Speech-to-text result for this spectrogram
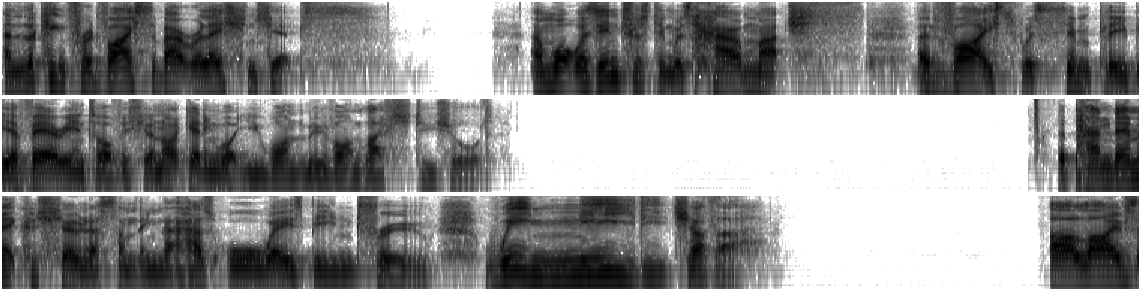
and looking for advice about relationships. And what was interesting was how much advice was simply be a variant of if you're not getting what you want, move on, life's too short. The pandemic has shown us something that has always been true. We need each other. Our lives,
